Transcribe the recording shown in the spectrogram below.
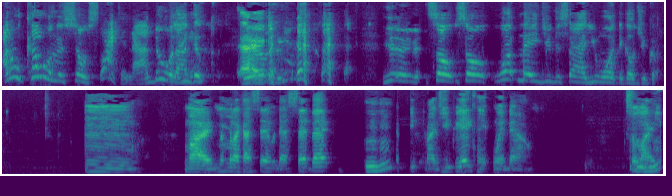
I don't come on this show slacking. Now I do what I do. All right. you, so, so what made you decide you wanted to go JUCO? Mm, my remember, like I said, with that setback, mm-hmm. my GPA went down. So mm-hmm. like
